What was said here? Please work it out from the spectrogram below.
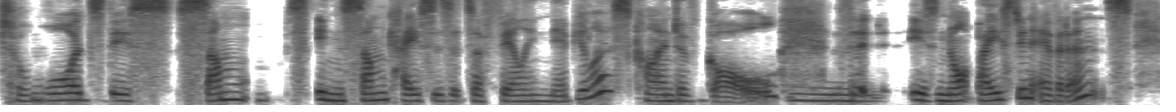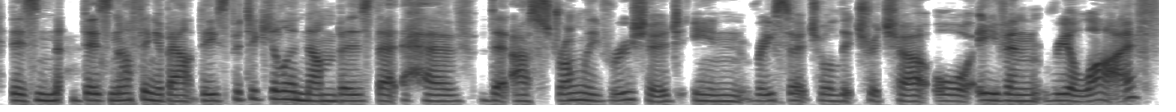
towards this some in some cases it's a fairly nebulous kind of goal mm. that is not based in evidence. There's n- there's nothing about these particular numbers that have that are strongly rooted in research or literature or even real life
